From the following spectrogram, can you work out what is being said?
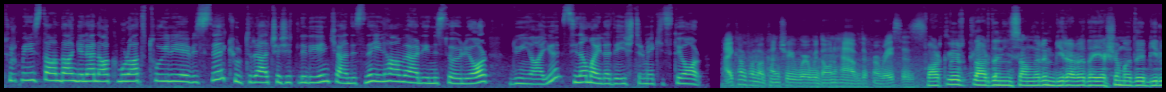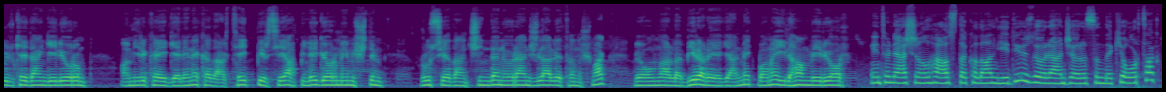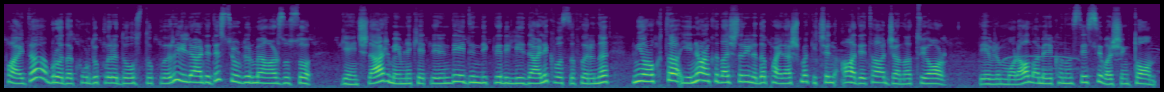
Türkmenistan'dan gelen Akmurat Tuyliyev ise kültürel çeşitliliğin kendisine ilham verdiğini söylüyor. Dünyayı sinemayla değiştirmek istiyor. I come from a country where we don't have different races. Farklı ırklardan insanların bir arada yaşamadığı bir ülkeden geliyorum. Amerika'ya gelene kadar tek bir siyah bile görmemiştim. Rusya'dan, Çin'den öğrencilerle tanışmak ve onlarla bir araya gelmek bana ilham veriyor. International House'da kalan 700 öğrenci arasındaki ortak payda burada kurdukları dostlukları ileride de sürdürme arzusu. Gençler memleketlerinde edindikleri liderlik vasıflarını New York'ta yeni arkadaşlarıyla da paylaşmak için adeta can atıyor. Devrim Moral, Amerika'nın Sesi, Washington.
